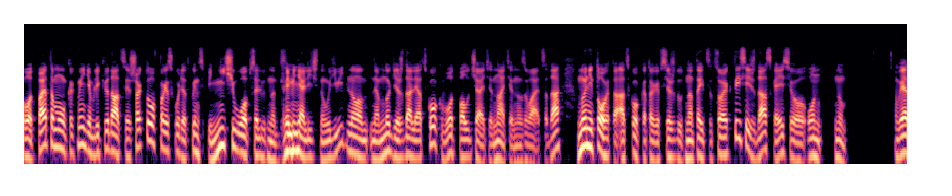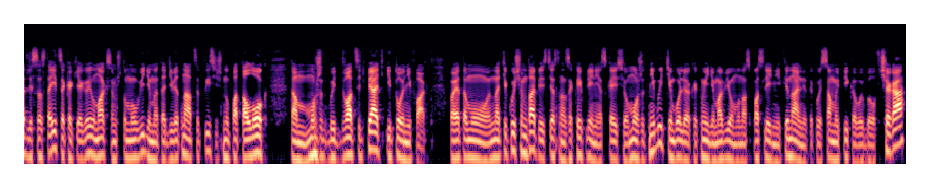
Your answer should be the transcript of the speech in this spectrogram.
Вот, поэтому, как минимум, ликвидации шартов происходят, в принципе, ничего абсолютно для меня лично удивительного. Многие ждали отскок, вот, получаете, нате называется, да, но не только отскок, который все ждут на 30-40 тысяч, да, скорее всего, он, ну, вряд ли состоится, как я говорил, максимум, что мы увидим, это 19 тысяч, ну, потолок, там, может быть, 25, и то не факт. Поэтому на текущем этапе, естественно, закрепление, скорее всего, может не быть, тем более, как мы видим, объем у нас последний, финальный, такой самый пиковый был вчера,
